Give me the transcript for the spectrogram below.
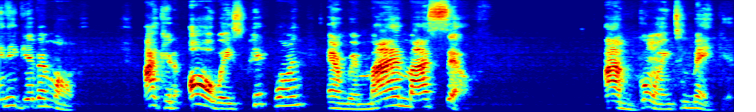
any given moment. I can always pick one and remind myself I'm going to make it.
